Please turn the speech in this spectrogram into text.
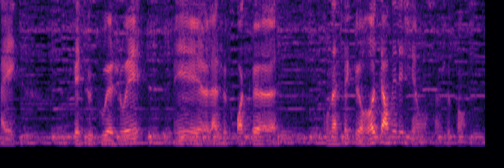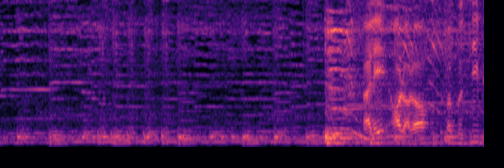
Allez, quelques coups à jouer. Mais euh, là, je crois que on a fait que retarder l'échéance, hein, je pense. Allez, oh là là, c'est pas possible.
